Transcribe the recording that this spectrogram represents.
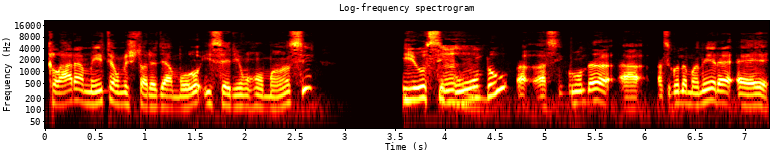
claramente é uma história de amor e seria um romance. E o segundo, a, a segunda, a, a segunda maneira é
